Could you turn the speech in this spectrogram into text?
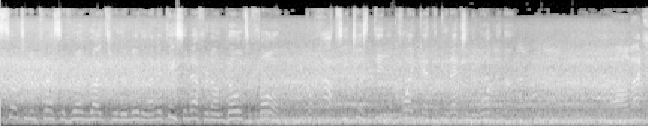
such an impressive run right through the middle and a decent effort on goal to follow. Perhaps he just didn't quite get the connection he wanted though. Oh, that's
